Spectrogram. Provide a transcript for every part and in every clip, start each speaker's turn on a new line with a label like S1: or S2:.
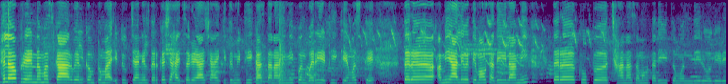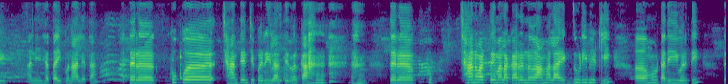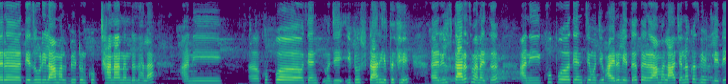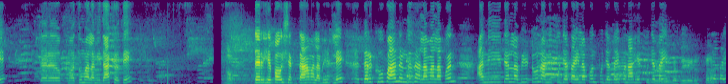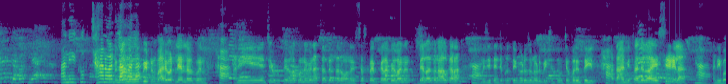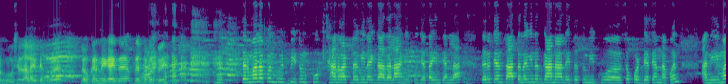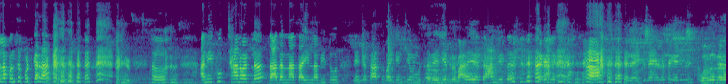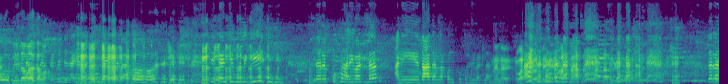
S1: Hello friend नमस्कार. Welcome to my YouTube channel तर कसे आहेत सगळे? आशा आहे की तुम्ही ठीक असताना आणि मी पण बरी आहे ठीक आहे मस्त आहे. तर आम्ही आले होते मावठा देवीला आम्ही. तर खूप छान असं मावठा देवीचं मंदिर वगैरे आणि ह्या ताई पण आल्या आता तर खूप छान त्यांचे पण रील असते बरं का. तर खूप छान वाटतंय मला कारण आम्हाला एक जोडी भेटली अं, देवीवरती. तर ते जोडीला आम्हाला भेटून खूप छान आनंद झाला आणि खूप त्यां म्हणजे इटू स्टार येतं ते. रील स्टारच म्हणायचं. आणि खूप त्यांचे म्हणजे व्हायरल येतं. तर आम्हाला अचानकच भेटले ते. तर तुम्हाला मी दाखवते. तर हे पाहू शकता आम्हाला भेटले. तर खूप आनंद झाला मला पण. आणि त्यांना भेटून आणि पूजाताईला पण पूजाताई पण आहेत. पूजाताई पूजाताई तिकडे बसल्या. आणि खूप छान वाटलं आम्हाला.
S2: भेटून भारी वाटले यांना पण.
S1: हा.
S2: आणि यांच्या युट्यूब चॅनलला कोण नवीन असाल तर सर्वांना सबस्क्राईब करा बेला बेलायकॉन ऑल करा.
S1: हा.
S2: म्हणजे त्यांच्या प्रत्येक व्हिडिओचं नोटिफिकेशन तुमच्यापर्यंत येईल.
S1: हा.
S2: आता आम्ही चाललेलो आहे शिर्डीला.
S1: हा.
S2: आणि भरपूर उशीर झाला आहे त्यामुळं लवकर निघायचा प्रयत्न करतोय.
S1: तर मला पण भेट भेटून खूप छान वाटलं विनायक दादाला आणि पूजाताईन त्यांना. तर त्यांचं आता नवीनच गाणं आलंय तर तुम्ही सपोर्ट द्या त्यांना पण. आणि मला पण सपोर्ट करा. हो. आणि खूप छान वाटलं दादांना ताईंना भेटून. त्यांच्या सासूबाई त्यांचे सगळे लेकरं बाळे आणले तर. हा. हो हो. ती त्यांची मुलगी. तर खूप भारी वाटलं. आणि दादांना पण खूप भारी वाटलं.
S2: नाही नाही वाटलं वाटलं वाटलं. वाटलं असेल का तुला? वाटलं.
S1: तर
